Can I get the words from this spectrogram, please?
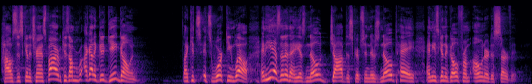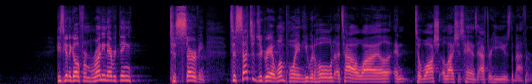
How's this going to transpire? Because I'm, I got a good gig going. Like it's, it's working well. And he has none of that. He has no job description, there's no pay, and he's going to go from owner to servant. He's going to go from running everything to serving. To such a degree, at one point, he would hold a towel while and to wash Elisha's hands after he used the bathroom.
